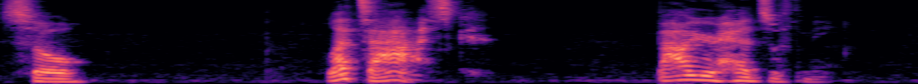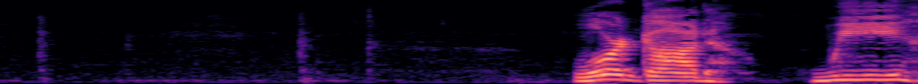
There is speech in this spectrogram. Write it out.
So let's ask. Bow your heads with me. Lord God, we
